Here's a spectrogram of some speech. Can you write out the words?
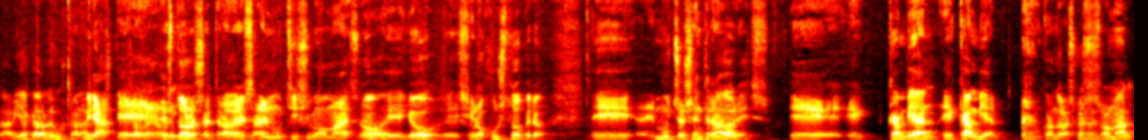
había que haberle buscado la Mira, eh, esto los entrenadores saben muchísimo más, ¿no? Eh, yo eh, sé lo justo, pero eh, muchos entrenadores eh, eh, cambian, eh, cambian cuando las cosas van mal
